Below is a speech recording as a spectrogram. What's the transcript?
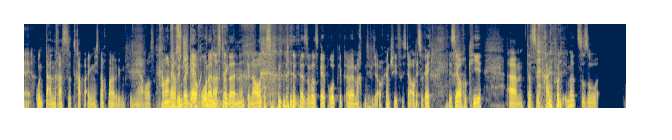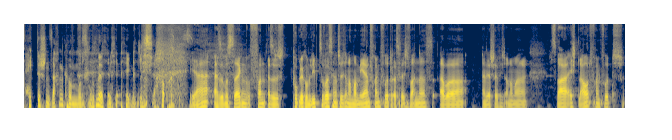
Ja, ja. Und dann rastet Trapp eigentlich nochmal irgendwie mehr aus. Kann man Da fast ich auch Gelb-Rot nachdenken, da, ne? Genau, dass bei sowas Gelb-Rot gibt, aber er macht natürlich auch keinen Schiedsrichter, auch zu Recht. Ist ja auch okay. Ähm, dass es in Frankfurt immer zu so hektischen Sachen kommen muss, wundert mich eigentlich auch. Ja, also muss sagen, von, also das Publikum liebt sowas ja natürlich auch noch mal mehr in Frankfurt als vielleicht woanders, aber an der Stelle vielleicht auch noch mal, es war echt laut, Frankfurt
